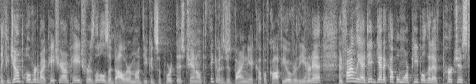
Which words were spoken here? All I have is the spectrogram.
if you jump over to my Patreon page for as little as a dollar a month, you could support this channel, but think of it as just buying me a cup of coffee over the internet. And finally, I did get a couple more people that have purchased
